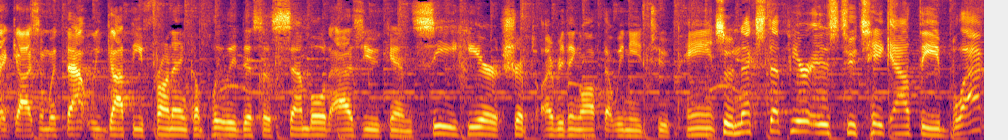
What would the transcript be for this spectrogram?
Right, guys, and with that, we got the front end completely disassembled. As you can see here, stripped everything off that we need to paint. So next step here is to take out the black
